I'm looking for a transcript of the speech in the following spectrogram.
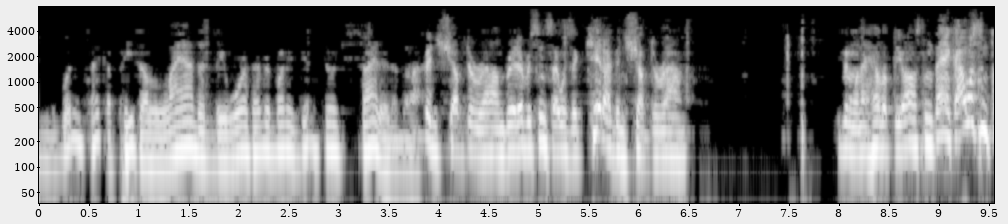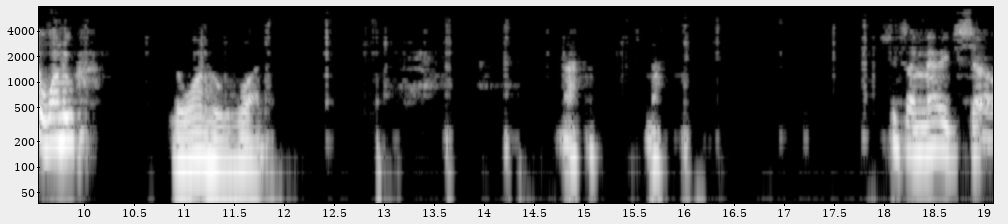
you wouldn't think a piece of land would be worth everybody getting so excited about. I've been shoved around, Britt. Ever since I was a kid, I've been shoved around. Even when I held up the Austin Bank, I wasn't the one who... The one who what? Nothing. Nothing. Since I married Sarah,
